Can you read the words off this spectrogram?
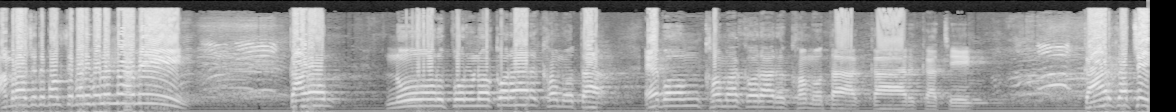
আমরাও যদি বলতে পারি, বলেন না, আমিন। কারণ নূর পূর্ণ করার ক্ষমতা এবং ক্ষমা করার ক্ষমতা কার কাছে? কার কাছে?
